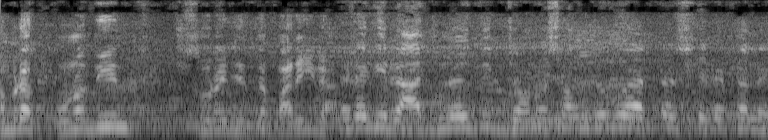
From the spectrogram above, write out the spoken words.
আমরা কোনোদিন সরে যেতে পারি না। এটা কি রাজনৈতিক জনসংযোগও একটা সেখানে?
